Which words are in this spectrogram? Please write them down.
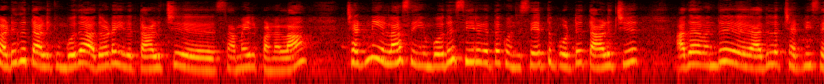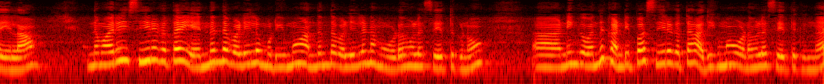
கடுகு தாளிக்கும் போது அதோட இதை தாளித்து சமையல் பண்ணலாம். சட்னி எல்லாம் செய்யும்போது சீரகத்தை கொஞ்சம் சேர்த்து போட்டு தாளித்து அதை வந்து அதில் சட்னி செய்யலாம். இந்த மாதிரி சீரகத்தை எந்தெந்த வழியில் முடியுமோ அந்தந்த வழியில் நம்ம உணவுல சேர்த்துக்கணும். நீங்கள் வந்து கண்டிப்பாக சீரகத்தை அதிகமாக உணவுல சேர்த்துக்குங்க.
